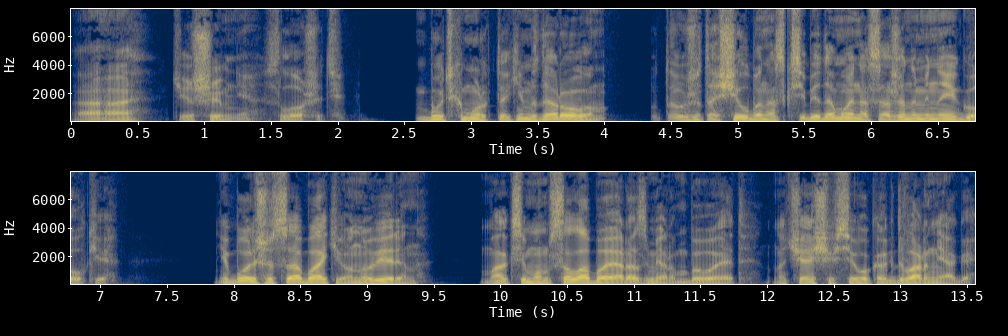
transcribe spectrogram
Ага, чеши мне, с лошадь. Будь Хмурк таким здоровым, то уже тащил бы нас к себе домой насаженными на иголки. Не больше собаки, он уверен. Максимум салабая размером бывает, но чаще всего как дворняга.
